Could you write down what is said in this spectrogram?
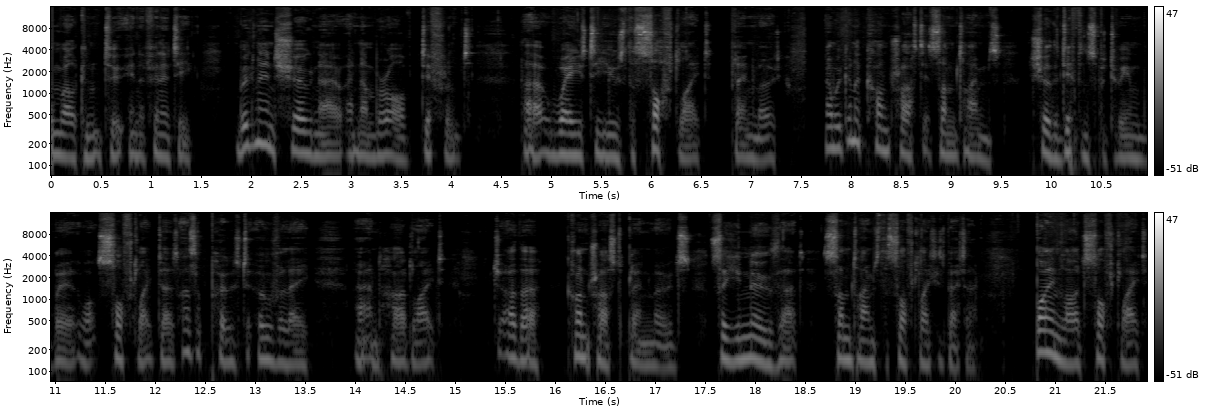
and welcome to InAffinity. We're going to show now a number of different uh, ways to use the soft light blend mode. And we're going to contrast it sometimes, show the difference between where, what soft light does as opposed to overlay and hard light, which are other contrast blend modes. So you know that sometimes the soft light is better. By and large, soft light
